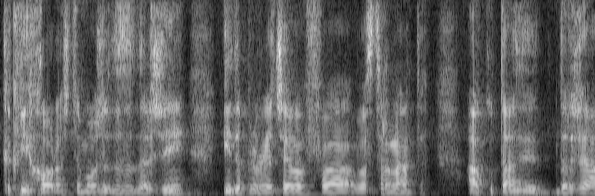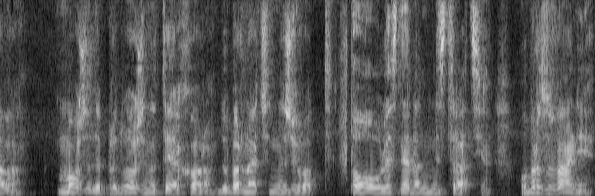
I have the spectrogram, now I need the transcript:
какви хора ще може да задържи и да привлече в, в страната. Ако тази държава може да предложи на тези хора. Добър начин на живот, по-улеснена администрация, образование,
